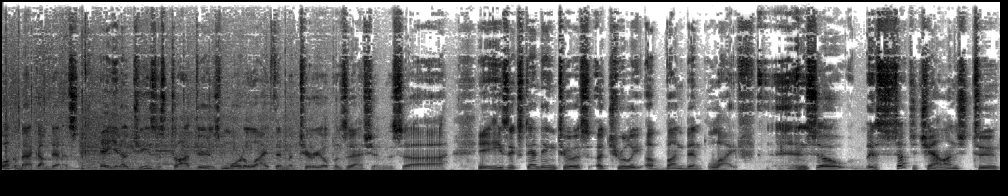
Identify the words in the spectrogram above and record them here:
Welcome back. I'm Dennis. Hey, you know, Jesus taught there's more to life than material possessions. Uh, he's extending to us a truly abundant life. And so it's such a challenge to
